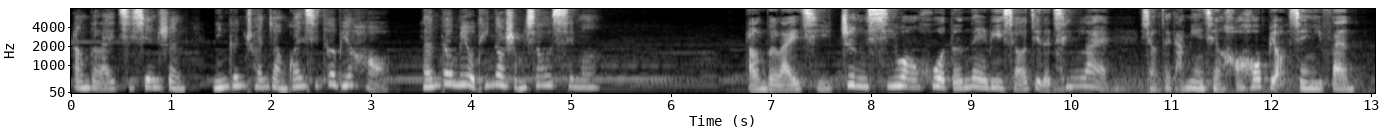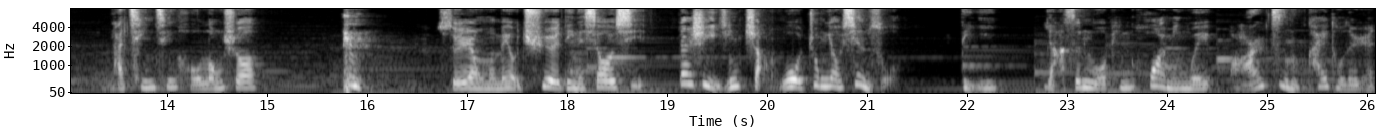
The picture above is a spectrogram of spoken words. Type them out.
当德莱奇先生，您跟船长关系特别好，难道没有听到什么消息吗？当德莱奇正希望获得内利小姐的青睐，想在她面前好好表现一番，他清清喉咙说：“ 虽然我们没有确定的消息，但是已经掌握重要线索。第一。”亚森·罗平化名为 R 字母开头的人。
